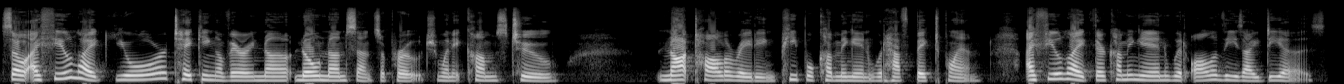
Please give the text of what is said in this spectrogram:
So I feel like you're taking a very no, no nonsense approach when it comes to not tolerating people coming in with half baked plan. I feel like they're coming in with all of these ideas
